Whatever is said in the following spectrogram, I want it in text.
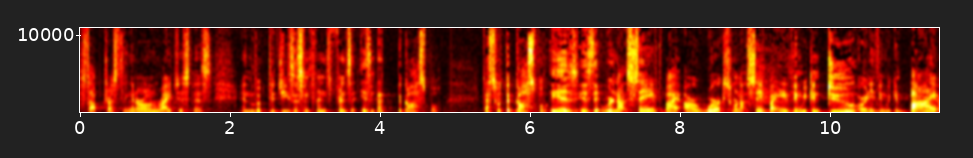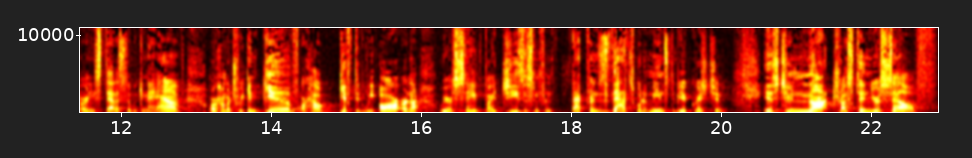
stop trusting in our own righteousness, and look to Jesus. And friends, friends, isn't that the gospel? That's what the gospel is, is that we're not saved by our works. We're not saved by anything we can do or anything we can buy or any status that we can have or how much we can give or how gifted we are or not. We are saved by Jesus. And in fact, friends, that's what it means to be a Christian, is to not trust in yourself,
